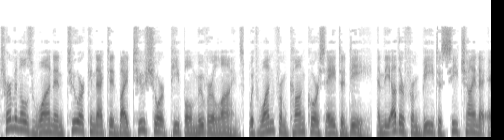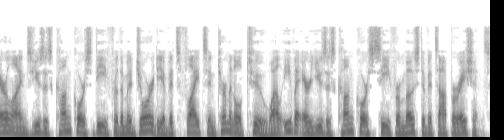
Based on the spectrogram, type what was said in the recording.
Terminals 1 and 2 are connected by two short people mover lines, with one from Concourse A to D, and the other from B to C. China Airlines uses Concourse D for the majority of its flights in Terminal 2 while EVA Air uses Concourse C for most of its operations.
